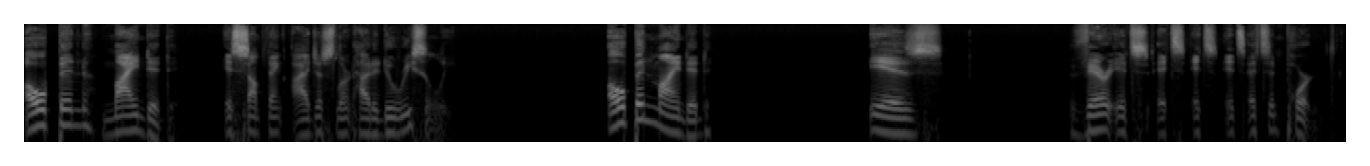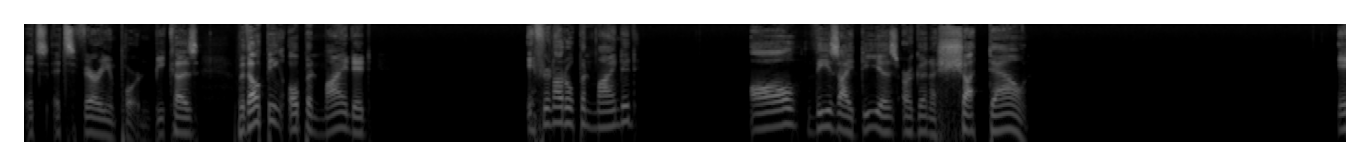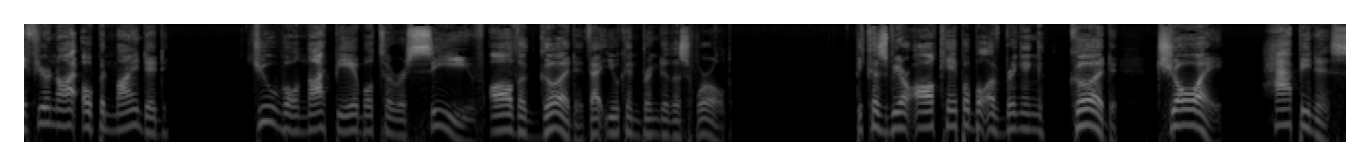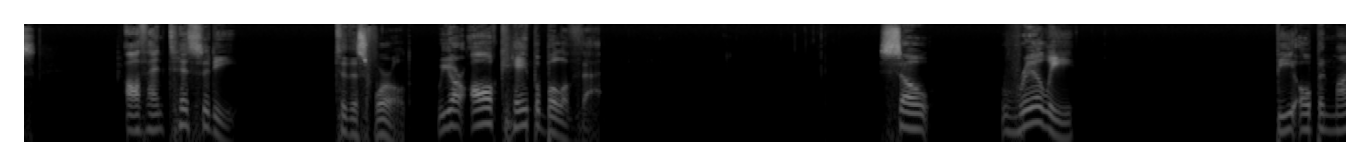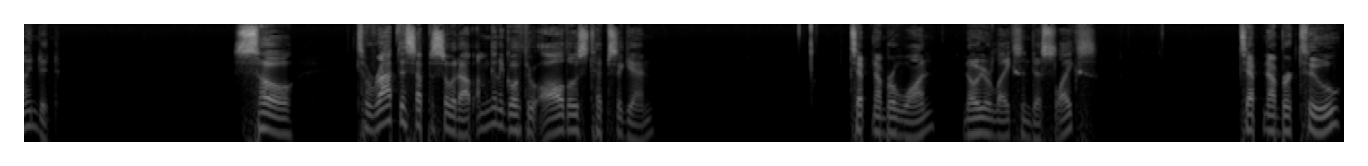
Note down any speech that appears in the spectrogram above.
Open minded is something I just learned how to do recently. Open minded is very it's it's it's it's it's important. It's it's very important because without being open minded if you're not open minded, all these ideas are going to shut down. If you're not open minded, you will not be able to receive all the good that you can bring to this world. Because we are all capable of bringing good, joy, happiness, authenticity to this world. We are all capable of that. So, really, be open minded. So, to wrap this episode up, I'm going to go through all those tips again. Tip number one know your likes and dislikes. Tip number two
